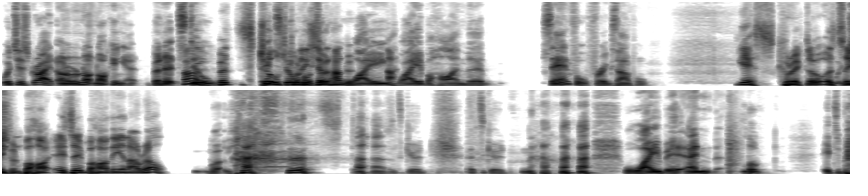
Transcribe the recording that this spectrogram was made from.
which is great. And I'm not knocking it, but it's No, still but it still, still twenty puts it seven hundred. way Ah. way behind the Sandful, for example. Yes, correct. Or It's Which- even behind. It's even behind the NRL. What- That's good. That's good. way be- and look, it's.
